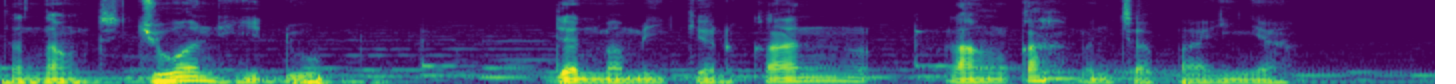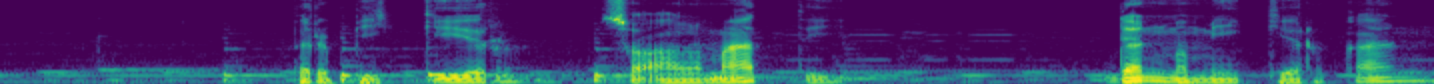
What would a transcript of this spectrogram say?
tentang tujuan hidup dan memikirkan langkah mencapainya. Berpikir soal mati dan memikirkan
